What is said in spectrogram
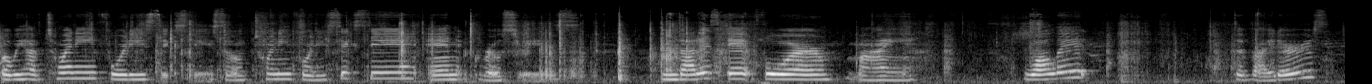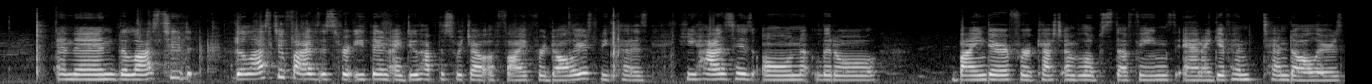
But we have 20, 40, 60. So 20, 40, 60 and groceries. And that is it for my wallet dividers. And then the last two the last two fives is for Ethan. I do have to switch out a five for dollars because he has his own little binder for cash envelope stuffings and I give him $10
